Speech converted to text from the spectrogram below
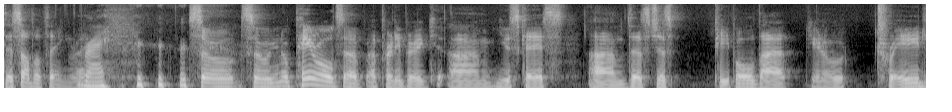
this other thing, right? Right. so, so you know, payroll's a, a pretty big um, use case. Um, there's just people that you know trade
